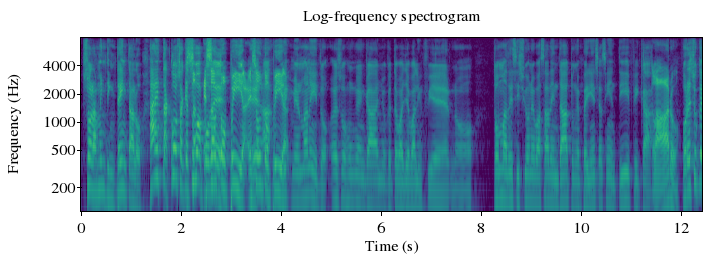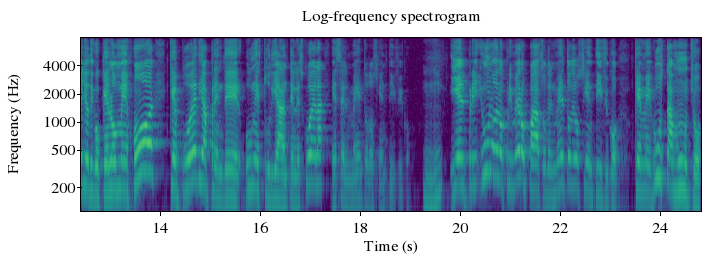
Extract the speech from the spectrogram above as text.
Solamente inténtalo. Haz esta cosa que tú Esa- vas a esa poder. utopía, esa ah, utopía. mi, mi hermanito, eso es un engaño que te va a llevar al infierno. Toma decisiones basadas en datos, en experiencia científica. Claro. Por eso que yo digo que lo mejor que puede aprender un estudiante en la escuela es el método científico. Y el pri- uno de los primeros pasos del método científico que me gusta mucho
